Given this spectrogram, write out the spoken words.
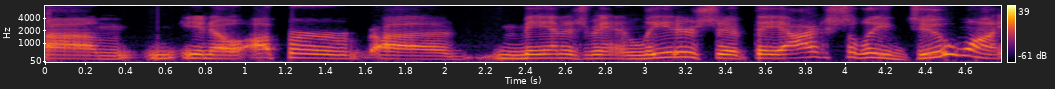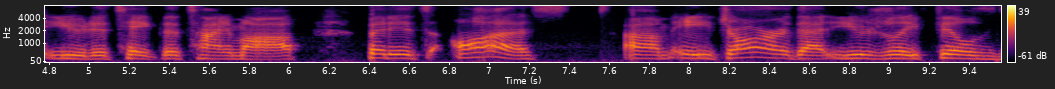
um, you know, upper uh, management and leadership, they actually do want you to take the time off, but it's us. Um, HR that usually feels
